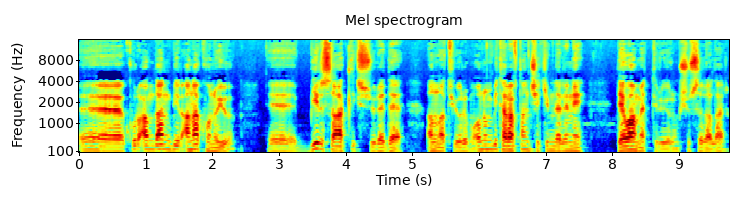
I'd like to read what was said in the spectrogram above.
e, Kur'an'dan bir ana konuyu e, bir saatlik sürede anlatıyorum. Onun bir taraftan çekimlerini devam ettiriyorum şu sıralar.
